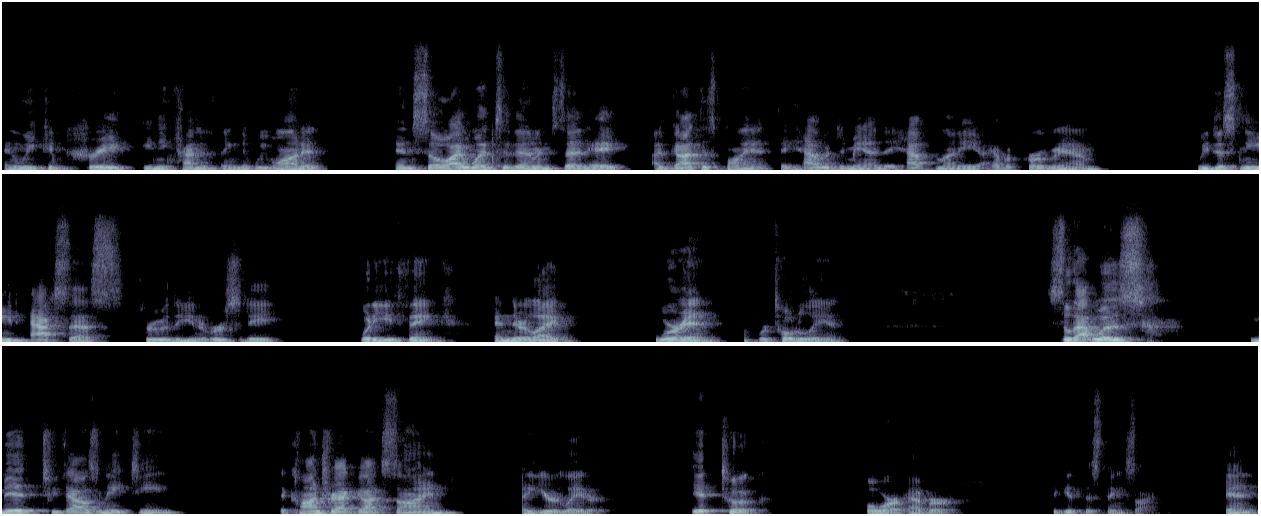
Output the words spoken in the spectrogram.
and we could create any kind of thing that we wanted. And so I went to them and said, Hey, I've got this client, they have a demand, they have money, I have a program. We just need access through the university. What do you think? And they're like, we're in, we're totally in. So that was mid 2018. The contract got signed a year later. It took forever to get this thing signed. And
